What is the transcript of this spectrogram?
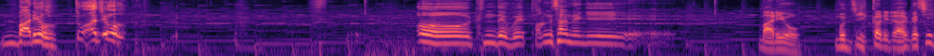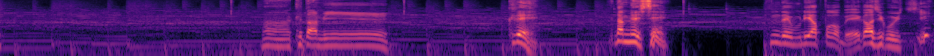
마리오 도와줘. 어, 근데 왜 방사능이 마리오 뭔지 이거리라 한 거지? 아, 그다음이 그래. 그다음 열쇠. 근데 우리 아빠가 왜 가지고 있지?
